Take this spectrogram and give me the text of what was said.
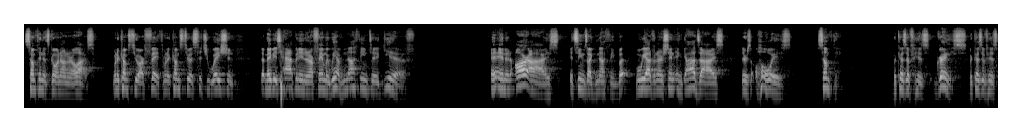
something that's going on in our lives, when it comes to our faith, when it comes to a situation that maybe is happening in our family. We have nothing to give. And in our eyes, it seems like nothing. But what we have to understand, in God's eyes, there's always something. Because of His grace, because of His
